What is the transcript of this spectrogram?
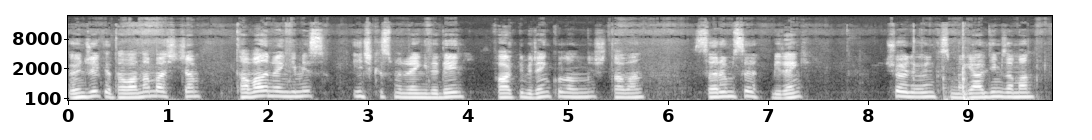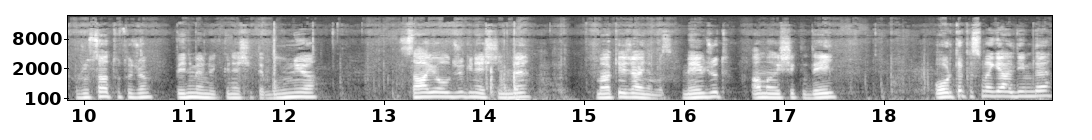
öncelikle tavandan başlayacağım. Tavan rengimiz iç kısmın rengi de değil. Farklı bir renk kullanılmış. Tavan sarımsı bir renk. Şöyle ön kısmına geldiğim zaman ruhsat tutucum benim önümdeki güneşlikte bulunuyor. Sağ yolcu güneşliğinde makyaj aynamız mevcut ama ışıklı değil. Orta kısma geldiğimde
